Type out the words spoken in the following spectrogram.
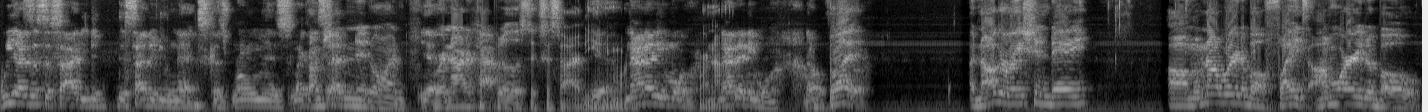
we as a society decide to do next because Rome is like I I'm said, shutting it on. Yeah. We're not a capitalistic society yeah, anymore. not anymore, We're not. not, anymore. No, for But- sure. Inauguration day, um, I'm not worried about fights. I'm worried about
